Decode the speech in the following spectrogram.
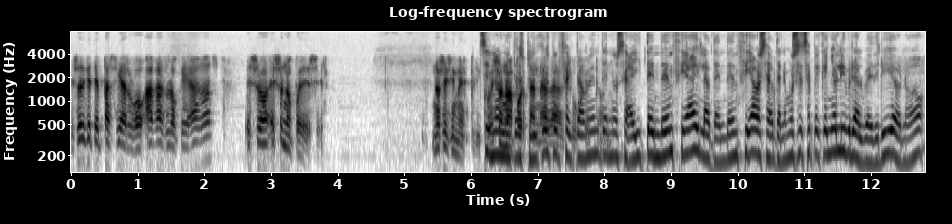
Eso de que te pase algo, hagas lo que hagas, eso, eso no puede ser. No sé si me explico. Sí, no, no, te explicas perfectamente, no sé, hay tendencia y la tendencia, o sea, tenemos ese pequeño libre albedrío, ¿no?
